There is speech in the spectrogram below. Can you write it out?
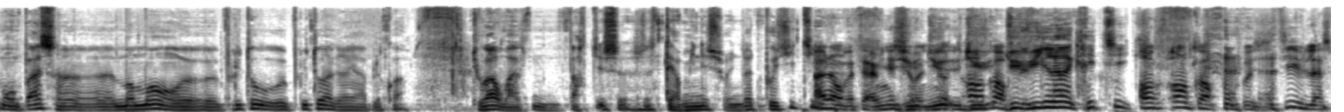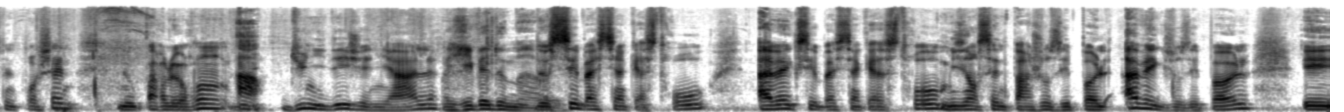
on passe un, un moment plutôt, plutôt agréable, quoi. Tu vois, on va partir, terminer sur une note positive. Alors, on va terminer sur du, une note du- encore du plus- vilain critique. en- encore plus positive. La semaine prochaine, nous parlerons Ah. d'une idée géniale. J'y vais demain. de oui. Sébastien Castro, avec Sébastien Castro, mise en scène par José Paul, avec José Paul. Et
